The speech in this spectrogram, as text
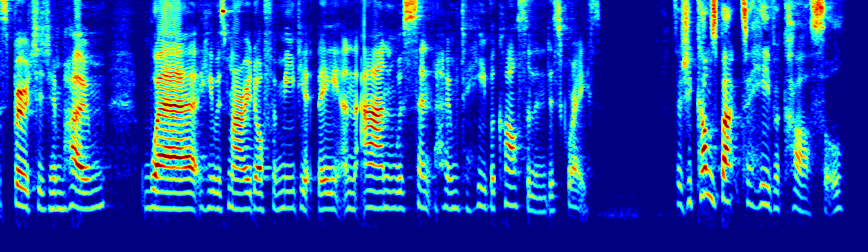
spirited him home, where he was married off immediately, and Anne was sent home to Hever Castle in disgrace. So she comes back to Hever Castle,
